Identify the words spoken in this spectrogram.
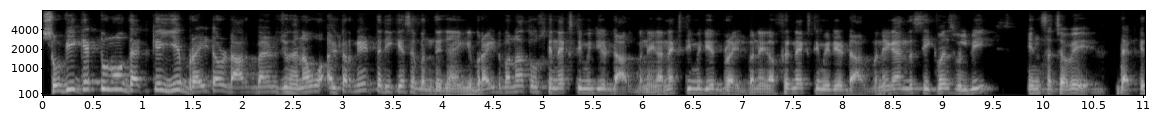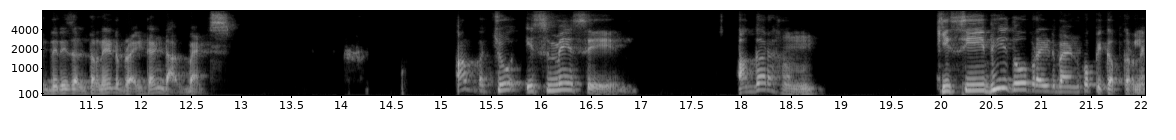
So we get to know that कि ये ब्राइट और डार्क बैंड जो है ना, वो अल्टरनेट तरीके से बनते जाएँगे। ब्राइट बना तो उसके नेक्स्ट इमीडिएट डार्क बनेगा। नेक्स्ट इमीडिएट ब्राइट बनेगा। फिर नेक्स्ट इमीडिएट डार्क बनेगा and the sequence will be in such a way that there is alternate bright and dark bands अब बच्चों, इसमें से अगर हम किसी भी दो ब्राइट बैंड को पिकअप कर लें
